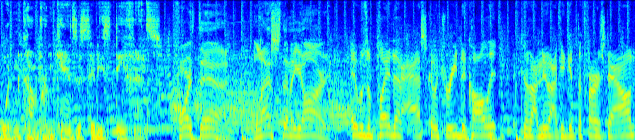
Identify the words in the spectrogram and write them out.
wouldn't come from Kansas City's defense. Fourth down, less than a yard. It was a play that I asked Coach Reid to call it because I knew I could get the first down.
